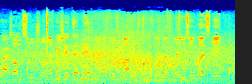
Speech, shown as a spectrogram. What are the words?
Right. So I'm gonna salute you on that. man. Appreciate that, man. That's what it's about. 210 West, baby. 210 West, man.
